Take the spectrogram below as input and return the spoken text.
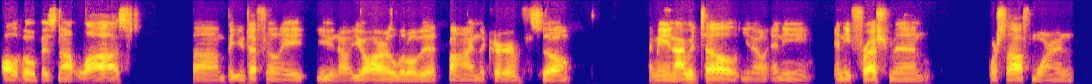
all hope is not lost. Um, but you're definitely you know you are a little bit behind the curve. So i mean i would tell you know any any freshman or sophomore in,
